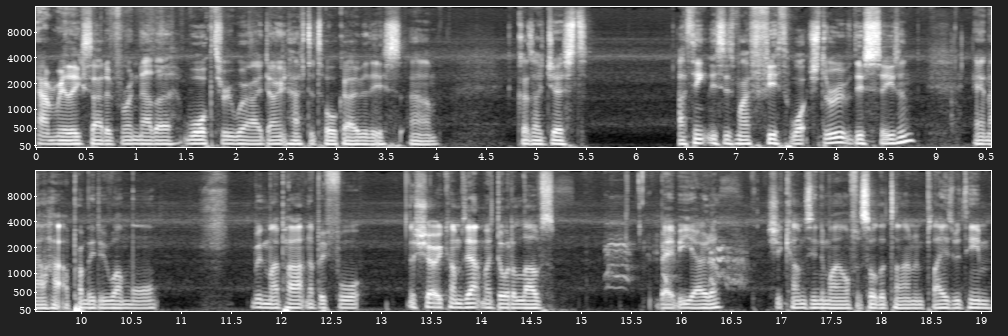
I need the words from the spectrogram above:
I'm really excited for another walkthrough where I don't have to talk over this because um, I just I think this is my fifth watch through of this season, and I'll, I'll probably do one more with my partner before the show comes out. My daughter loves Baby Yoda. She comes into my office all the time and plays with him,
